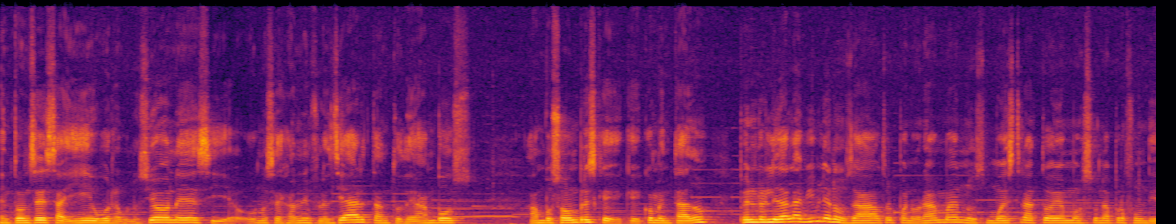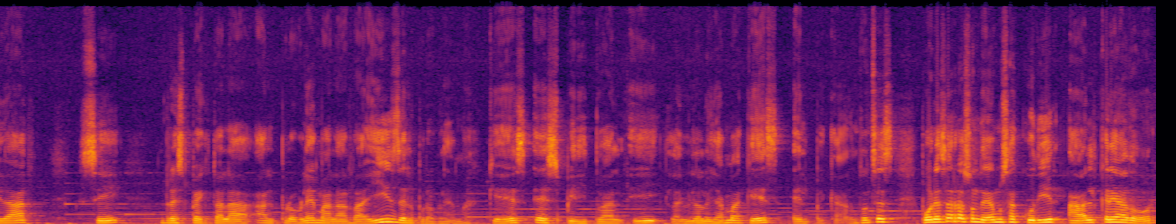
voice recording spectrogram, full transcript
Entonces ahí hubo revoluciones y unos se dejaron influenciar, tanto de ambos, ambos hombres que, que he comentado, pero en realidad la Biblia nos da otro panorama, nos muestra todavía una profundidad ¿sí? respecto a la, al problema, a la raíz del problema, que es espiritual y la Biblia lo llama que es el pecado. Entonces, por esa razón debemos acudir al Creador,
